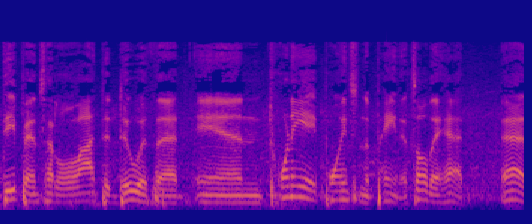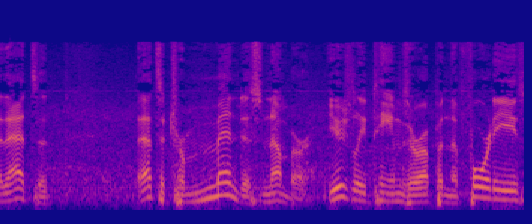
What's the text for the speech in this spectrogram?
defense had a lot to do with that. And 28 points in the paint. That's all they had. Yeah, that's a that's a tremendous number. Usually teams are up in the 40s.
